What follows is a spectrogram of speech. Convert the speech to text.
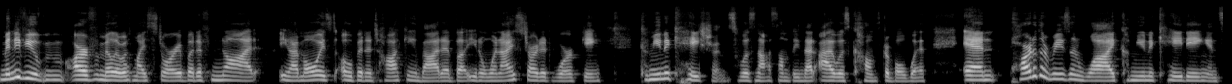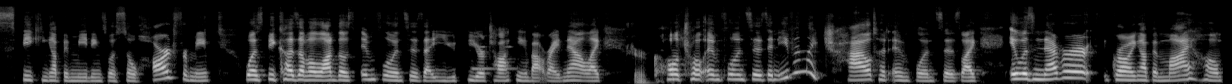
many of you are familiar with my story, but if not, you know, I'm always open to talking about it. But, you know, when I started working, communications was not something that I was comfortable with. And part of the reason why communicating and speaking up in meetings was so hard for me was because of a lot of those influences that you you're talking about right now, like sure. cultural influences and even like childhood influences. Like it was never growing up in my home,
